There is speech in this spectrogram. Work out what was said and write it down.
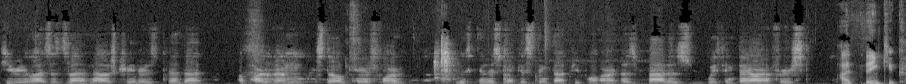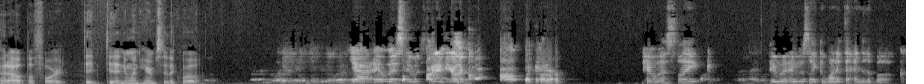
he realizes that now his creator is dead, that a part of him still cares for him. This can just make us think that people aren't as bad as we think they are at first. I think you cut out before. Did Did anyone hear him say the quote? yeah, it was it was I didn't hear the. Uh, I kind of. Heard. It was like it was, it was like the one at the end of the book.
